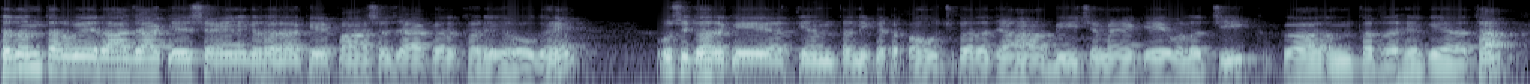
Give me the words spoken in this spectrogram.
तदंतर वे राजा के शयन ग्रह के पास जाकर खड़े हो गए। उस घर के अत्यंत निकट पहुंचकर, जहाँ बीच में केवल चीक का अंतर रह गया था,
